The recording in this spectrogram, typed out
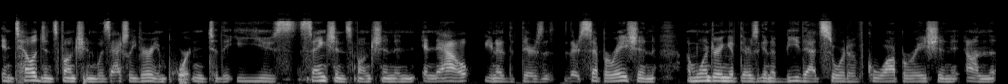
intelligence function was actually very important to the EU's sanctions function, and, and now you know that there's a, there's separation. I'm wondering if there's going to be that sort of cooperation on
